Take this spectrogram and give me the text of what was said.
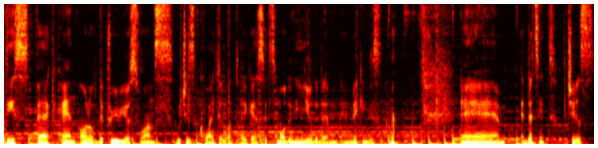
this pack and all of the previous ones, which is quite a lot, I guess. It's more than a year that I'm making this. um, and that's it. Cheers.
